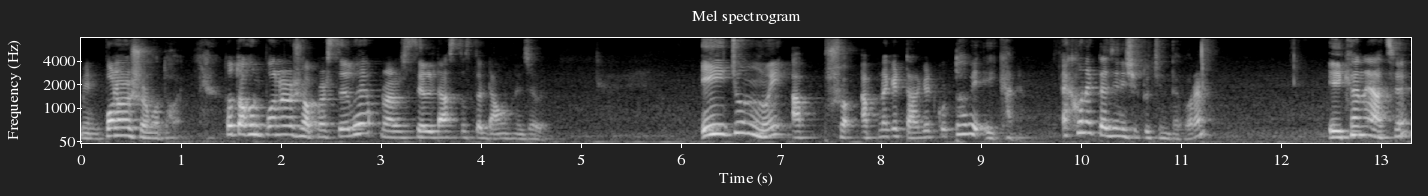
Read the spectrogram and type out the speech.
মিন পনেরোশোর মতো হয়। তো তখন পনেরোশো আপনার সেল হয়ে আপনার সেলটা আস্তে আস্তে ডাউন হয়ে যাবে। এই জন্যই আপ- আপনাকে টার্গেট করতে হবে এইখানে। এখন একটা জিনিস একটু চিন্তা করেন। এইখানে আছে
